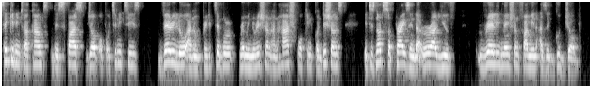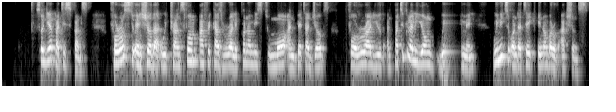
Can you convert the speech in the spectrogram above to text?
taking into account the sparse job opportunities, very low and unpredictable remuneration and harsh working conditions, it is not surprising that rural youth rarely mention farming as a good job. So dear participants, for us to ensure that we transform Africa's rural economies to more and better jobs for rural youth and particularly young women, we need to undertake a number of actions.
